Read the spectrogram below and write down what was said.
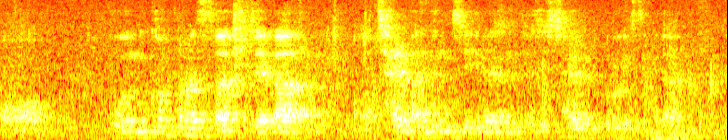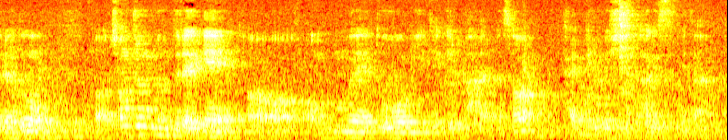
어, 본 컨퍼런스와 주제가 어, 잘 맞는지는 사실 잘 모르겠습니다. 그래도 어, 청중분들에게 어, 업무에 도움이 되길 바라면서 발표를 시작하겠습니다.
